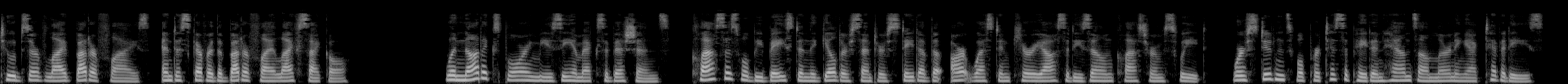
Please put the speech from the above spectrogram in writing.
to observe live butterflies and discover the butterfly life cycle. When not exploring museum exhibitions, Classes will be based in the Gilder Center's state-of-the-art Weston Curiosity Zone classroom suite, where students will participate in hands-on learning activities,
